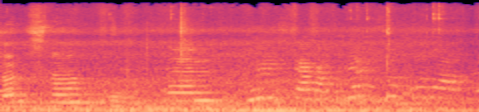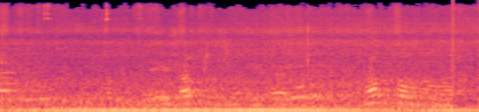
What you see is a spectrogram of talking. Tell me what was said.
sonst noch? Ähm, is daar sagen, oder? Nee, ich hab, ich.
